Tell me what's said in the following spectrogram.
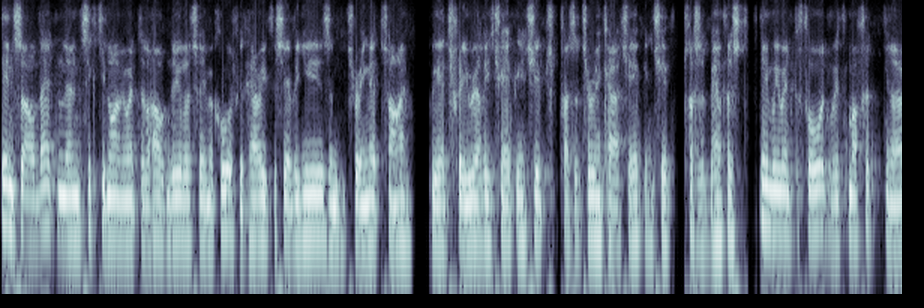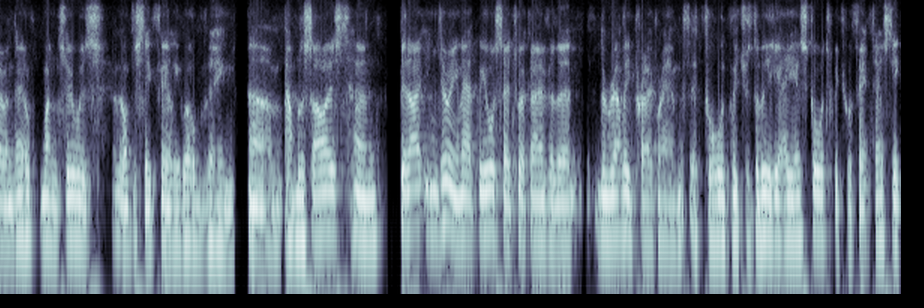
Then sold that, and then in '69 we went to the Holden dealer team, of course, with Harry for seven years. And during that time, we had three rally championships, plus a touring car championship, plus a Bathurst. Then we went to Ford with Moffat, you know, and that one too was obviously fairly well being um, publicised. And but in doing that, we also took over the, the rally program at Ford, which was the BDA escorts, which were fantastic,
